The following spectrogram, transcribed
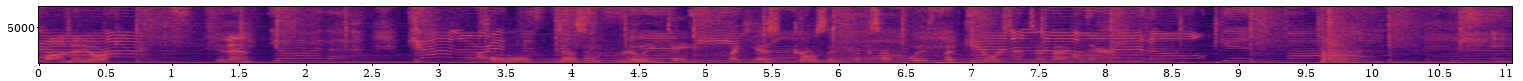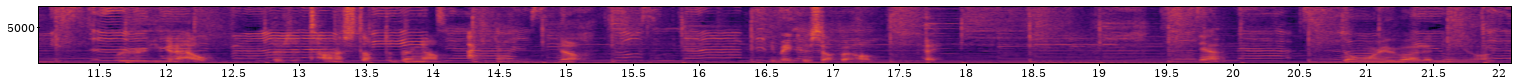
Come on, New York. Get in. Cole doesn't really date. Like, he has girls that he hooks up with, but he always ends up back with her. Were you gonna help? There's a ton of stuff to bring up. I can do it. No. You make yourself at home, okay? Yeah. Don't worry about it, New York.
